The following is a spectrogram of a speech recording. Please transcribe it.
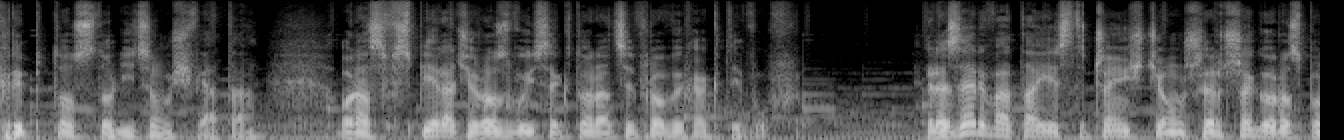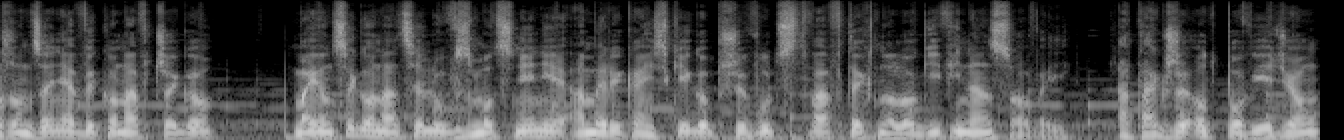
krypto stolicą świata oraz wspierać rozwój sektora cyfrowych aktywów. Rezerwa ta jest częścią szerszego rozporządzenia wykonawczego mającego na celu wzmocnienie amerykańskiego przywództwa w technologii finansowej, a także odpowiedzią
